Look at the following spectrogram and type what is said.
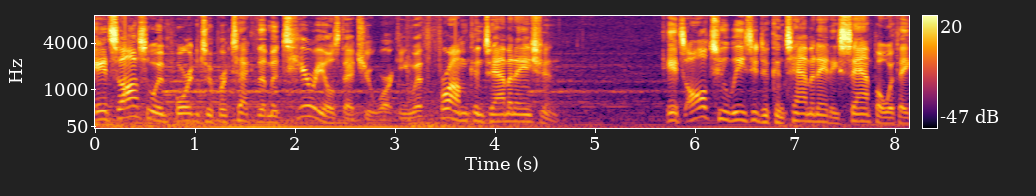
It's also important to protect the materials that you're working with from contamination. It's all too easy to contaminate a sample with a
